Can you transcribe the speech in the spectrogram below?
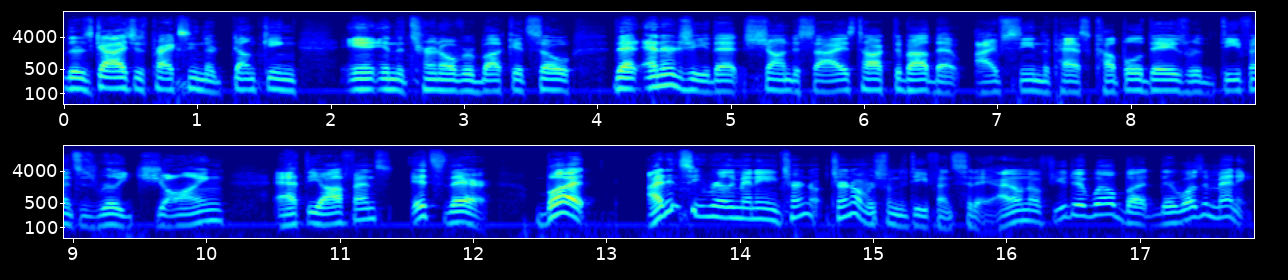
there's guys just practicing their dunking in, in the turnover bucket. So that energy that Sean Desai has talked about that I've seen the past couple of days where the defense is really jawing at the offense, it's there. But I didn't see really many turn- turnovers from the defense today. I don't know if you did well, but there wasn't many.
